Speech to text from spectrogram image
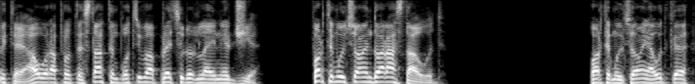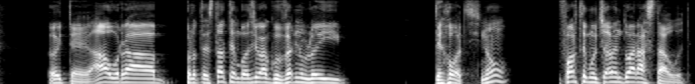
Uite, aur a protestat împotriva prețurilor la energie. Foarte mulți oameni doar asta aud. Foarte mulți oameni aud că, uite, aur a protestat împotriva guvernului de hoți, nu? Foarte mulți oameni doar asta aud.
